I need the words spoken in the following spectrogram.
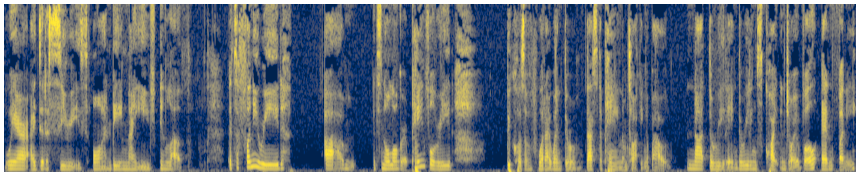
where I did a series on being naive in love. It's a funny read. Um, it's no longer a painful read because of what I went through. That's the pain I'm talking about, not the reading. The reading's quite enjoyable and funny,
